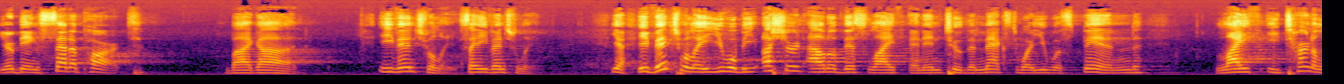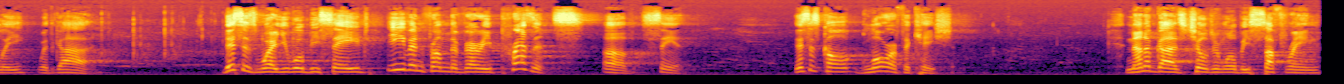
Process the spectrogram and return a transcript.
You're being set apart by God. Eventually, say eventually. Yeah, eventually you will be ushered out of this life and into the next where you will spend life eternally with God. This is where you will be saved even from the very presence of sin. This is called glorification. None of God's children will be suffering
